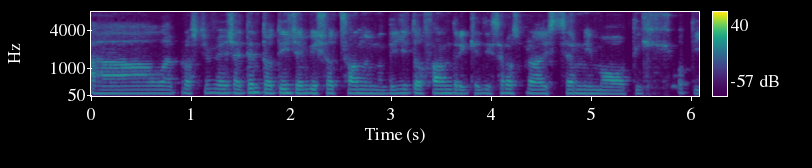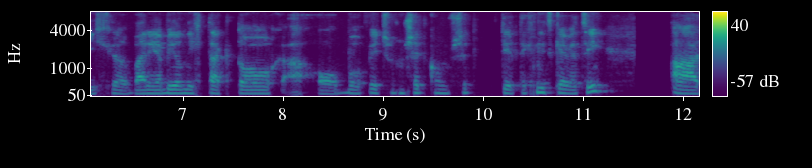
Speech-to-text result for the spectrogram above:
ale proste vieš, aj tento týždeň vyšiel článok na Digital Foundry, kedy sa rozprávali s Cernym o tých, o tých eh, variabilných taktoch a o boh vie čo všetkom, všetky tie technické veci. A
